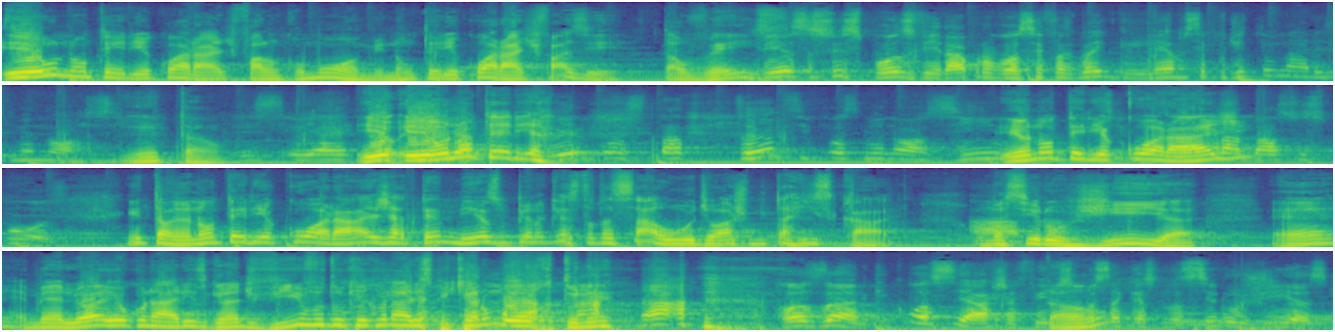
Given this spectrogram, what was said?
eu não teria coragem, falam como homem, não teria coragem de fazer. Talvez. Se sua esposa virar para você e falar, mas Guilherme, você podia ter um nariz menorzinho. Então. Eu, ia, eu, eu, eu, não teria. Eu ia gostar tanto se fosse menorzinho. Eu não teria coragem. Então, eu não teria coragem, até mesmo pela questão da saúde. Eu acho muito arriscado. Uma ah, tá. cirurgia. É, é melhor eu com o nariz grande vivo do que com o nariz pequeno morto, né? Rosane, o que, que, você acha, filho, então... sobre essa questão das cirurgias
